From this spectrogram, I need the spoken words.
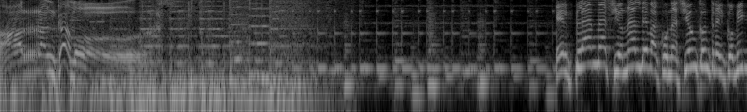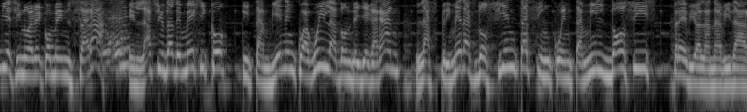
¡Arrancamos! El Plan Nacional de Vacunación contra el COVID-19 comenzará en la Ciudad de México y también en Coahuila, donde llegarán las primeras 250 mil dosis previo a la Navidad.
